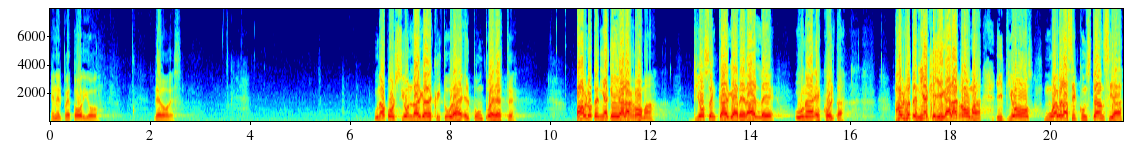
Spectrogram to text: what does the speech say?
en el pretorio de Herodes. Una porción larga de escritura, el punto es este. Pablo tenía que llegar a Roma, Dios se encarga de darle una escolta. Pablo tenía que llegar a Roma y Dios mueve las circunstancias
